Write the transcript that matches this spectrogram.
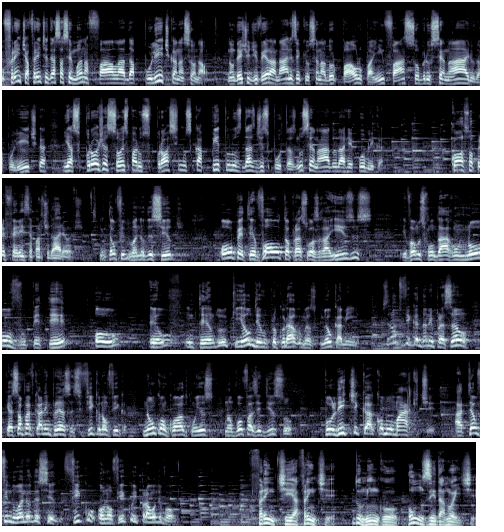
O Frente a Frente dessa semana fala da política nacional. Não deixe de ver a análise que o senador Paulo Paim faz sobre o cenário da política e as projeções para os próximos capítulos das disputas no Senado da República. Qual a sua preferência partidária hoje? Então, fim do ano eu decido. Ou o PT volta para suas raízes e vamos fundar um novo PT, ou eu entendo que eu devo procurar o meu, meu caminho. Senão tu fica dando a impressão que é só para ficar na imprensa, se fica ou não fica. Não concordo com isso, não vou fazer disso política como marketing. Até o fim do ano eu decido, fico ou não fico e para onde vou. Frente a frente, domingo, 11 da noite.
